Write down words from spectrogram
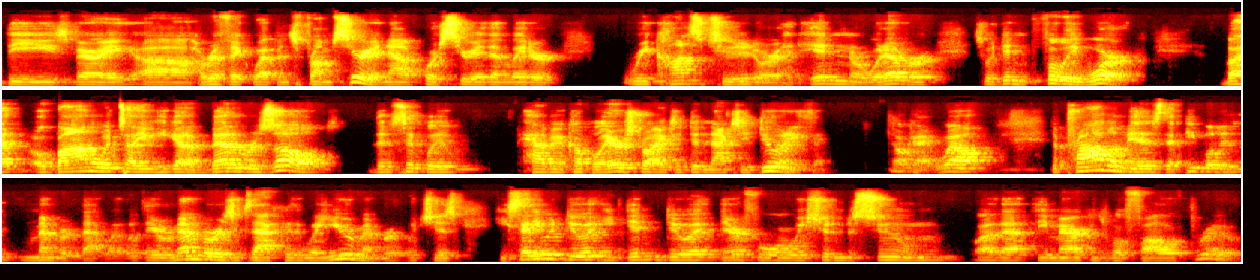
these very uh, horrific weapons from Syria. Now, of course, Syria then later reconstituted or had hidden or whatever, so it didn't fully work. But Obama would tell you he got a better result than simply having a couple airstrikes that didn't actually do anything. Okay, well, the problem is that people didn't remember it that way. What they remember is exactly the way you remember it, which is he said he would do it, he didn't do it, therefore we shouldn't assume uh, that the Americans will follow through.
